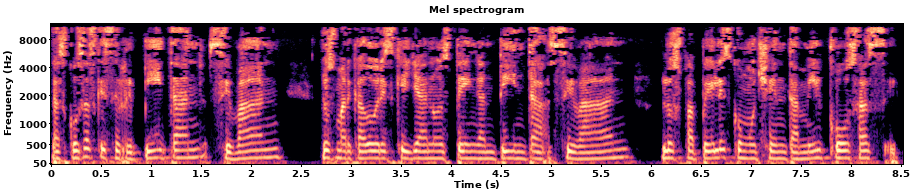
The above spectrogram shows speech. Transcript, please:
las cosas que se repitan, se van, los marcadores que ya no tengan tinta se van, los papeles con ochenta mil cosas eh,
